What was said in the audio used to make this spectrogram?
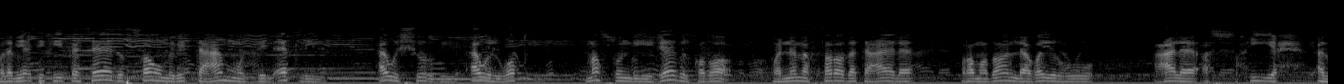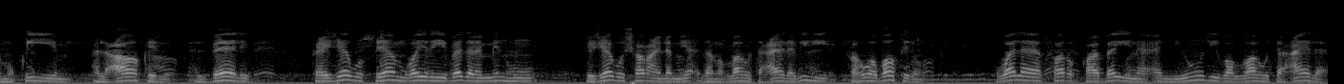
ولم يأتي في فساد الصوم بالتعمد بالأكل أو الشرب أو الوطء نص بإيجاب القضاء وإنما افترض تعالى رمضان لا غيره على الصحيح المقيم العاقل البالغ فإجاب صيام غيره بدلا منه إجاب شرع لم يأذن الله تعالى به فهو باطل. ولا فرق بين أن يوجب الله تعالى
